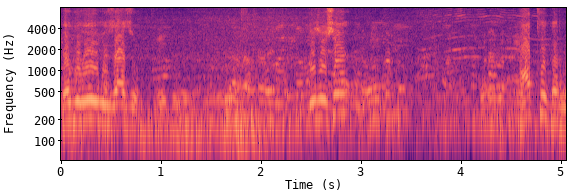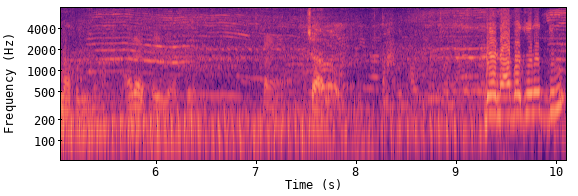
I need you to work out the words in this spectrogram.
ભેગું ભેગું જાજુ. બીજું છે? હાથથી કરી નાખો અરે થઈ જશે ચાલો. બેન આ બાજુ ધ્રુવ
